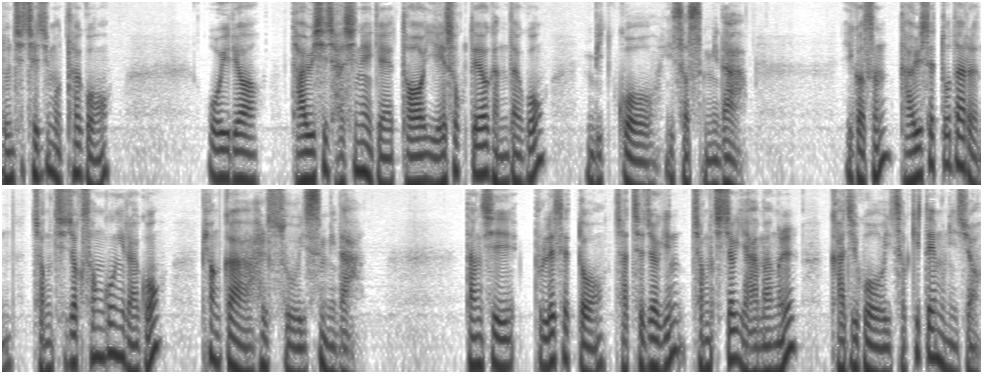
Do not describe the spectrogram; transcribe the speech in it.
눈치채지 못하고 오히려 다윗이 자신에게 더 예속되어 간다고 믿고 있었습니다. 이것은 다윗의 또 다른 정치적 성공이라고 평가할 수 있습니다. 당시 블레셋도 자체적인 정치적 야망을 가지고 있었기 때문이죠.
